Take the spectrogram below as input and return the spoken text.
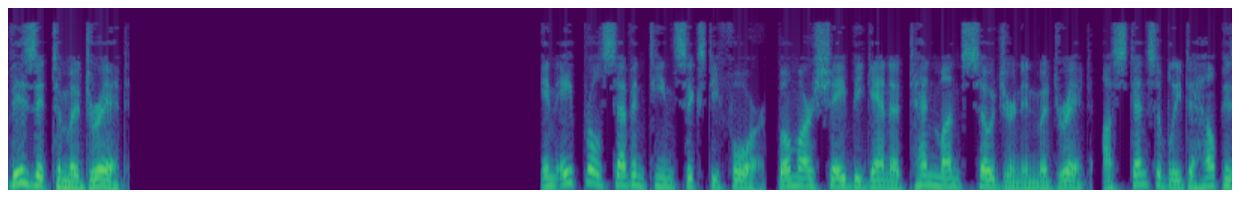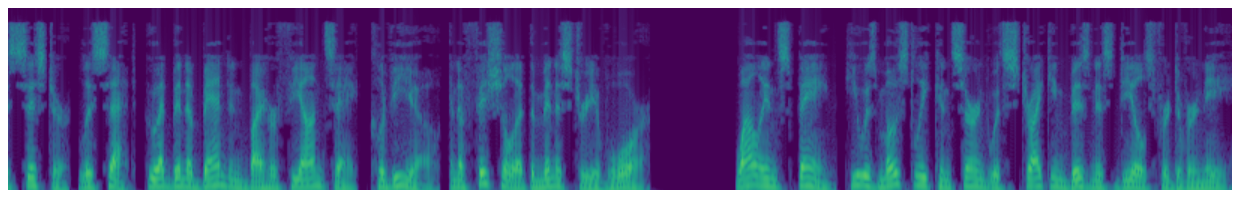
Visit to Madrid In April 1764, Beaumarchais began a ten-month sojourn in Madrid, ostensibly to help his sister, Lisette, who had been abandoned by her fiancé, Clavijo, an official at the Ministry of War. While in Spain, he was mostly concerned with striking business deals for Duverny.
